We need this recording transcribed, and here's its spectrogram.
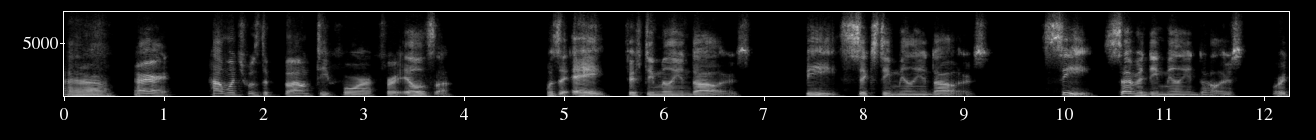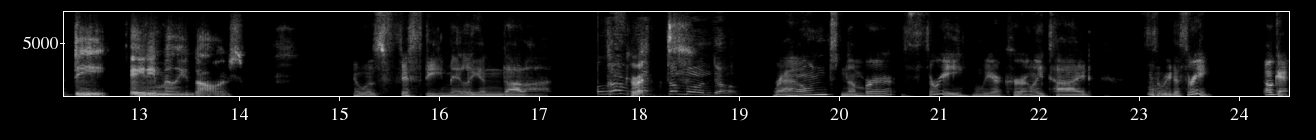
Uh, all right. How much was the bounty for for Ilsa? Was it A, $50 million, B, $60 million, C, $70 million, or D, $80 million? It was $50 million. Correct. Round number three. We are currently tied three to three. Okay.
